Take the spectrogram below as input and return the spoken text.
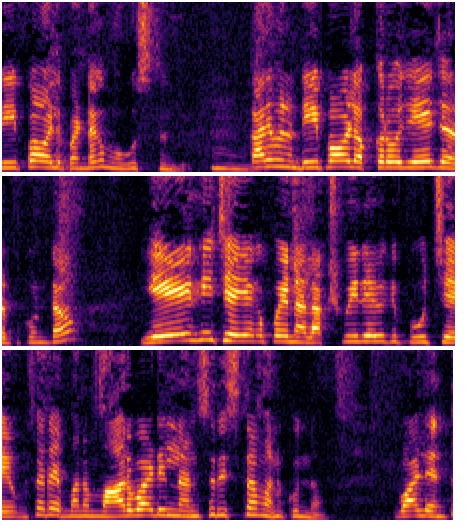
దీపావళి పండగ ముగుస్తుంది. కానీ మనం దీపావళి ఒక్కరోజే జరుపుకుంటాం. ఏమీ చేయకపోయినా లక్ష్మీదేవికి పూజ చేయం సరే మనం మార్వాడీలను అనుసరిస్తాం అనుకుందాం. వాళ్ళు ఎంత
